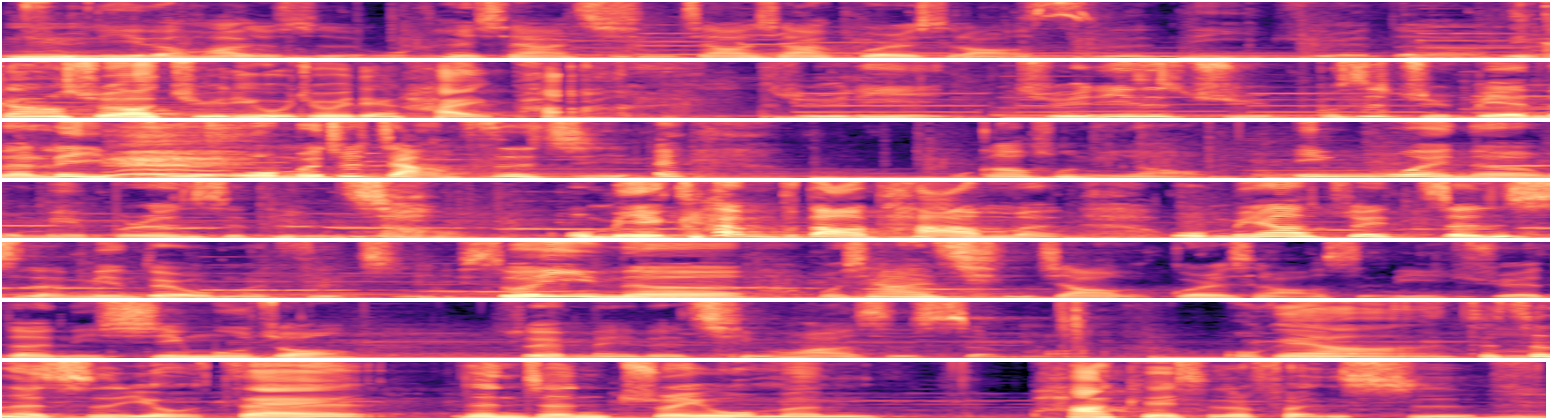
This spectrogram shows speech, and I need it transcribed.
举例的话，就是我可以现在请教一下 Grace 老师，你觉得你刚刚说要举例，我就有点害怕。举例举例是举不是举别人的例子，我们就讲自己。哎、我告诉你哦，因为呢，我们也不认识听众，我们也看不到他们，我们要最真实的面对我们自己。所以呢，我现在请教 Grace 老师，你觉得你心目中最美的情话是什么？我跟你讲，这真的是有在认真追我们 Podcast 的粉丝，嗯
